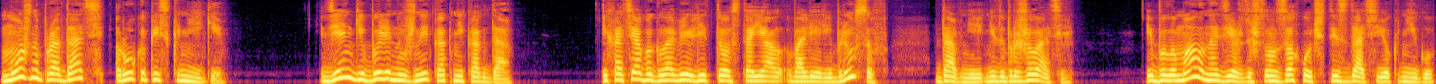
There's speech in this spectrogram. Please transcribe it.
можно продать рукопись книги. Деньги были нужны как никогда. И хотя во главе Лито стоял Валерий Брюсов, давний недоброжелатель, и было мало надежды, что он захочет издать ее книгу,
